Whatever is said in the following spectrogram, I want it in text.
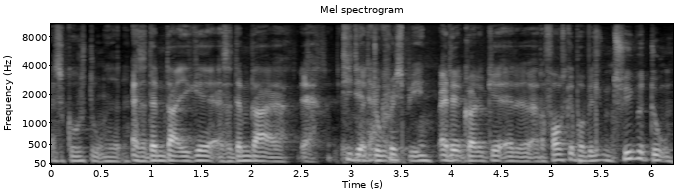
Altså gåsdun hedder det. Altså dem, der ikke, altså dem, der er... Ja, De der, der er dun. crispy, ikke? Er, det, gør det, er, det, er der forskel på, hvilken type dun?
